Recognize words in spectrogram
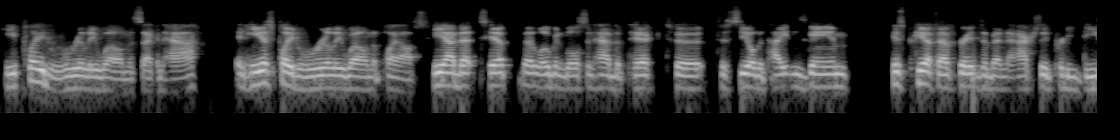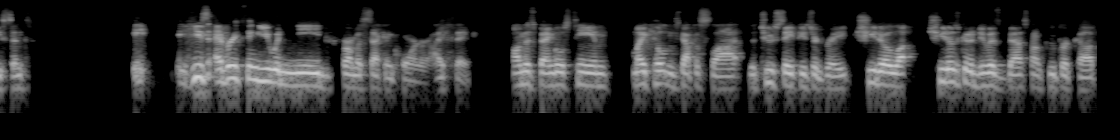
He played really well in the second half and he has played really well in the playoffs. He had that tip that Logan Wilson had the pick to to seal the Titans game. His PFF grades have been actually pretty decent. He, he's everything you would need from a second corner, I think. On this Bengals team, Mike Hilton's got the slot. The two safeties are great. Cheeto Cheeto's going to do his best on Cooper Kupp.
